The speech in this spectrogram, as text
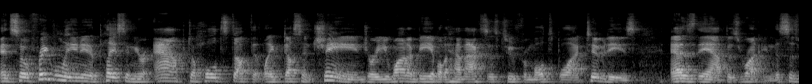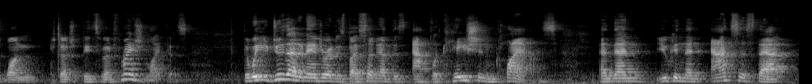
And so frequently you need a place in your app to hold stuff that like doesn't change or you want to be able to have access to for multiple activities as the app is running. This is one potential piece of information like this. The way you do that in Android is by setting up this application class and then you can then access that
